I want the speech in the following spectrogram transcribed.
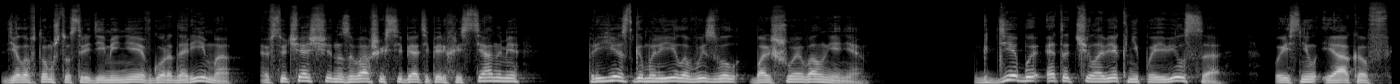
Дело в том, что среди Минеев города Рима все чаще называвших себя теперь христианами, приезд Гамалиила вызвал большое волнение. «Где бы этот человек ни появился», — пояснил Иаков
